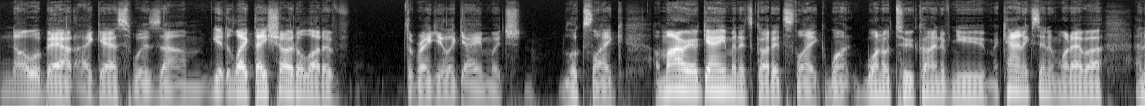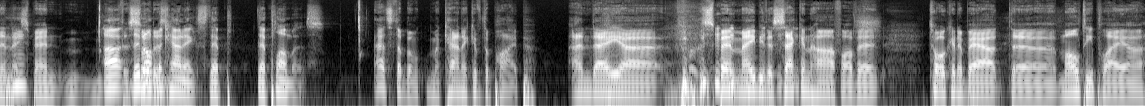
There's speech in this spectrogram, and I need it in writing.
know about, I guess, was um, yeah, like they showed a lot of the regular game, which looks like a Mario game, and it's got its like one one or two kind of new mechanics in it, and whatever. And then they spend. Uh, the they're not mechanics. They're they're plumbers. that's the me- mechanic of the pipe. And they uh, spent maybe the second half of it talking about the multiplayer,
